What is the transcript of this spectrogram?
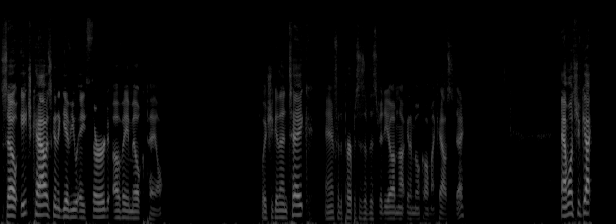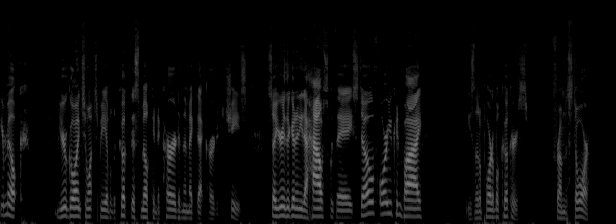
So each cow is going to give you a third of a milk pail, which you can then take, and for the purposes of this video, I'm not going to milk all my cows today. And once you've got your milk, you're going to want to be able to cook this milk into curd and then make that curd into cheese. So you're either going to need a house with a stove or you can buy these little portable cookers from the store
